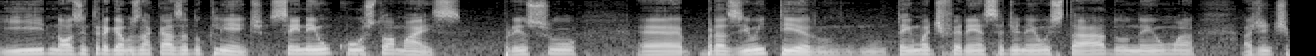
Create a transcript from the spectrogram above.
e nós entregamos na casa do cliente, sem nenhum custo a mais. Preço é, Brasil inteiro, não tem uma diferença de nenhum estado, nenhuma. A gente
